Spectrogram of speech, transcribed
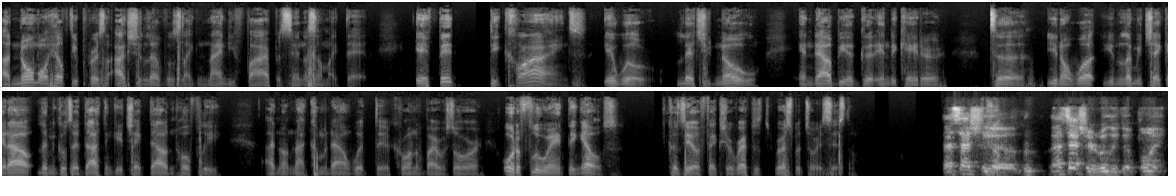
a normal healthy person oxygen level is like 95% or something like that. If it declines, it will let you know, and that'll be a good indicator to, you know what, you know, let me check it out. Let me go to the doctor and get checked out, and hopefully I'm not coming down with the coronavirus or or the flu or anything else, because it affects your respiratory system. That's actually a that's actually a really good point.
